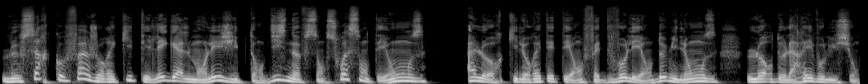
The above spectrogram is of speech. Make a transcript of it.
le sarcophage aurait quitté légalement l'Égypte en 1971, alors qu'il aurait été en fait volé en 2011 lors de la révolution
